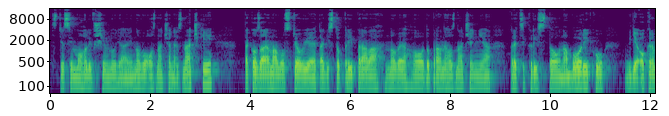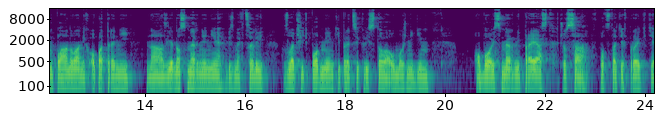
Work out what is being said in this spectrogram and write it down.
ste si mohli všimnúť aj novo označené značky. Takou zaujímavosťou je takisto príprava nového dopravného značenia pre cyklistov na Bôriku, kde okrem plánovaných opatrení na zjednosmernenie by sme chceli zlepšiť podmienky pre cyklistov a umožniť im obojsmerný prejazd, čo sa v podstate v projekte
